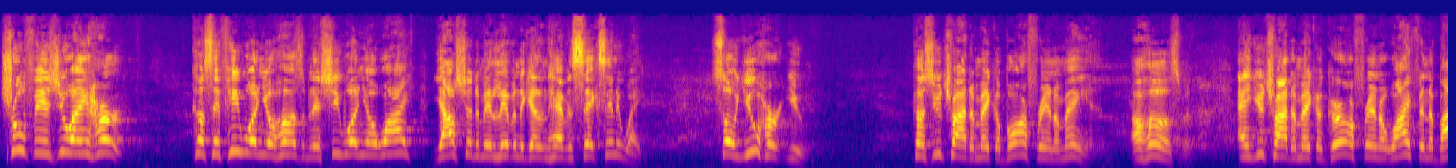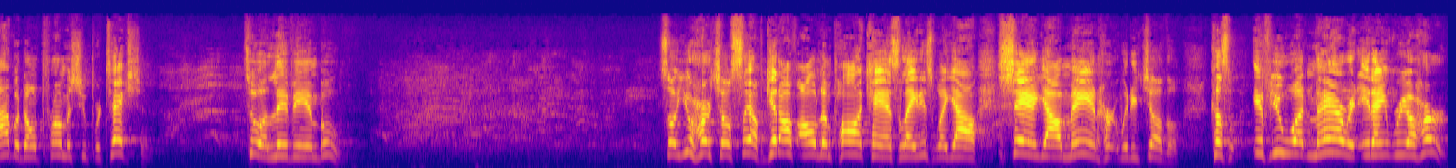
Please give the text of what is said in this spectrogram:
Truth is you ain't hurt. Because if he wasn't your husband and she wasn't your wife y'all should have been living together and having sex anyway. So you hurt you because you tried to make a boyfriend a man a husband, and you try to make a girlfriend a wife, and the Bible don't promise you protection to a live-in boo. So you hurt yourself. Get off all them podcasts, ladies, where y'all sharing y'all man hurt with each other. Because if you wasn't married, it ain't real hurt.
